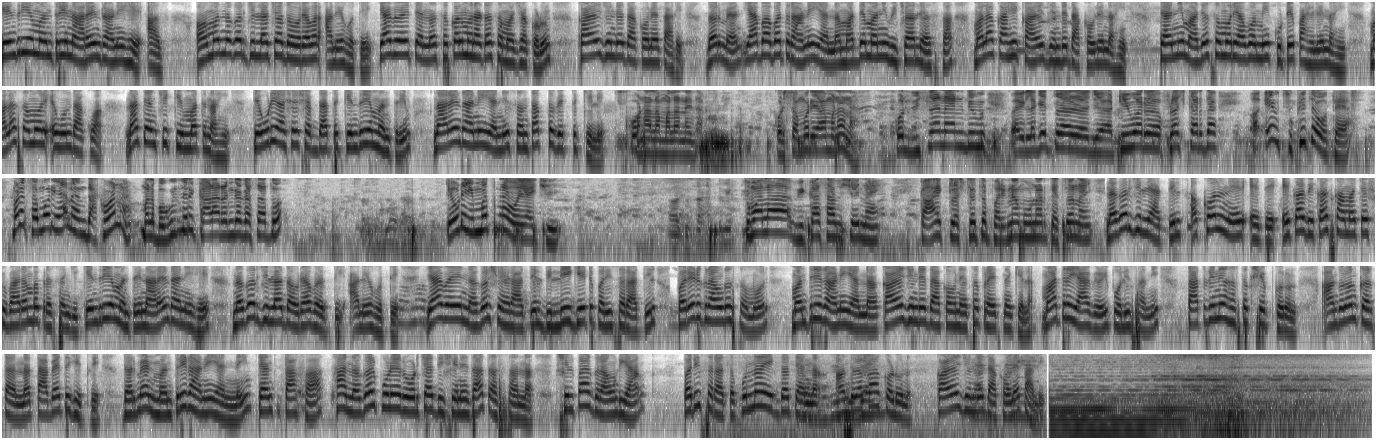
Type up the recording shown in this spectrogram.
केंद्रीय मंत्री नारायण राणे हे आज अहमदनगर जिल्ह्याच्या दौऱ्यावर आले होते. यावेळी त्यांना सकल मराठा समाजाकडून काळे झेंडे दाखवण्यात आले. दरम्यान याबाबत राणे यांना माध्यमांनी विचारले असता मला काही काळे झेंडे दाखवले नाही. त्यांनी माझ्यासमोर यावं मी कुठे पाहिले नाही. मला समोर येऊन दाखवा. ना त्यांची किंमत नाही. तेवढी अशा शब्दात केंद्रीय मंत्री नारायण राणे यांनी संताप्त व्यक्त केले. कोणाला मला नाही दाखवले. कोण समोर या म्हणा ना. कोण दिसलं नाही आणि तुम्ही लगेच टी व्हीवर फ्लश करता. हे चुकीचं होतं आहे मला समोर या ना दाखवा ना. मला बघू तरी काळा रंग कसा तो. एवढी हिंमत नाही हो यायची. तुम्हाला विकास हा विषय नाही. काय क्लस्टरचा परिणाम होणार त्याचं नाही. नगर जिल्ह्यातील अकोलनेर येथे एका विकास कामाच्या शुभारंभ प्रसंगी केंद्रीय मंत्री नारायण राणे हे नगर जिल्हा दौऱ्यावरती आले होते. यावेळी नगर शहरातील दिल्ली गेट परिसरातील परेड ग्राउंड समोर मंत्री राणे यांना काळे झेंडे दाखवण्याचा प्रयत्न केला. मात्र यावेळी पोलिसांनी तातडीने हस्तक्षेप करून आंदोलन करताना ताब्यात घेतले. दरम्यान मंत्री राणे यांनी त्यांचा ताफा हा नगर पुणे रोडच्या दिशेने जात असताना शिल्पा ग्राउंड या परिसरात पुन्हा एकदा त्यांना आंदोलकाकडून काळे झेंडे दाखवण्यात आले.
